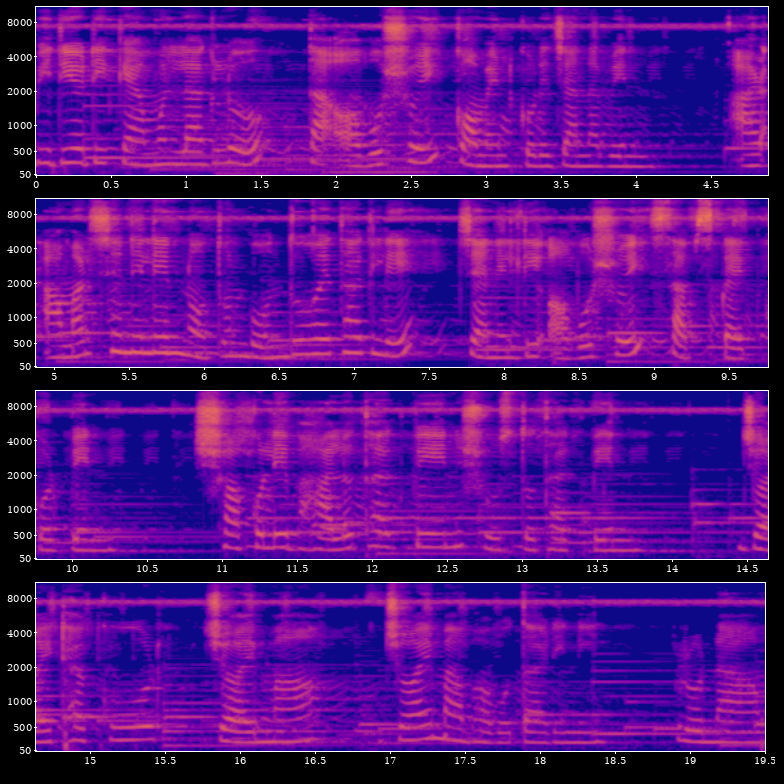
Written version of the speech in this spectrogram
ভিডিওটি কেমন লাগল তা অবশ্যই কমেন্ট করে জানাবেন। আর আমার চ্যানেলের নতুন বন্ধু হয়ে থাকলে চ্যানেলটি অবশ্যই সাবস্ক্রাইব করবেন। সকলে ভালো থাকবেন, সুস্থ থাকবেন। জয় ঠাকুর, জয় মা জয় মা ভবতারিণী। প্রণাম।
